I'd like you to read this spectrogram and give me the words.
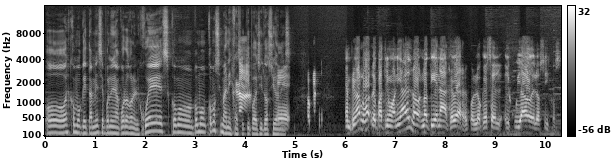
o es como que también se ponen de acuerdo con el juez, ¿cómo, cómo, cómo se maneja ese tipo de situaciones? Eh, en primer lugar, lo patrimonial no, no tiene nada que ver con lo que es el, el cuidado de los hijos.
